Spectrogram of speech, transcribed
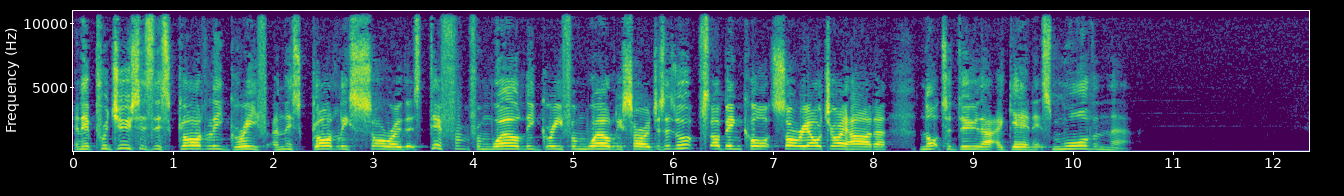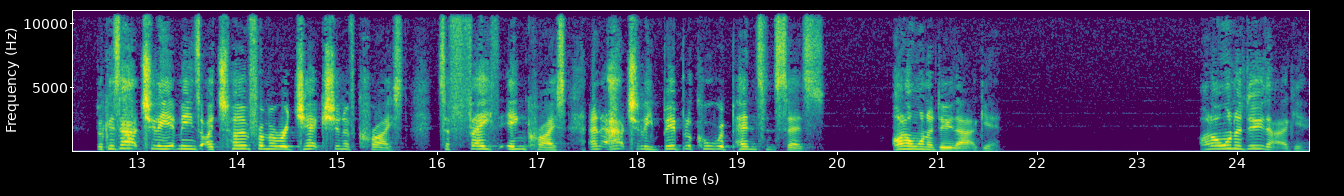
And it produces this godly grief and this godly sorrow that's different from worldly grief and worldly sorrow. It just says, oops, I've been caught. Sorry, I'll try harder not to do that again. It's more than that. Because actually, it means I turn from a rejection of Christ to faith in Christ. And actually, biblical repentance says, I don't want to do that again. I don't want to do that again.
